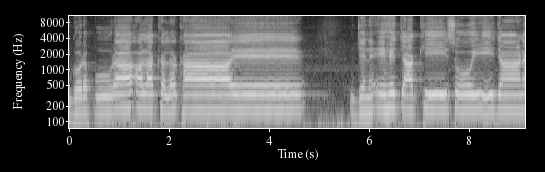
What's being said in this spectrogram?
ਗੁਰ ਪੂਰਾ ਅਲਖ ਲਖਾਏ। ਜਿਨ ਇਹ ਚਾਖੀ ਸੋਈ ਜਾਣੈ,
